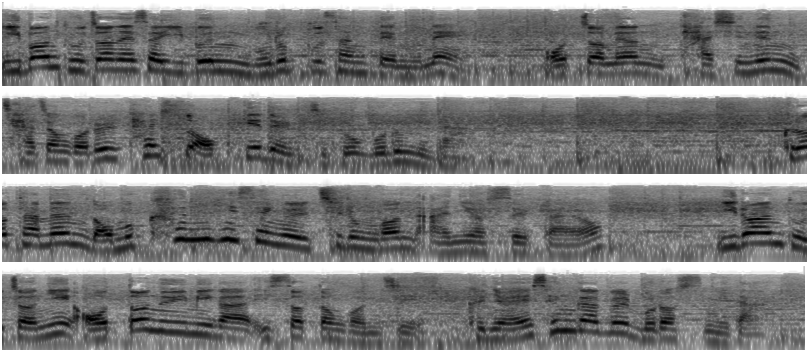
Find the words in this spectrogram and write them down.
이번 도전에서 입은 무릎 부상 때문에 어쩌면 다시는 자전거를 탈 수 없게 될지도 모릅니다. 그렇다면 너무 큰 희생을 치른 건 아니었을까요? 이러한 도전이 어떤 의미가 있었던 건지 그녀의 생각을 물었습니다.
